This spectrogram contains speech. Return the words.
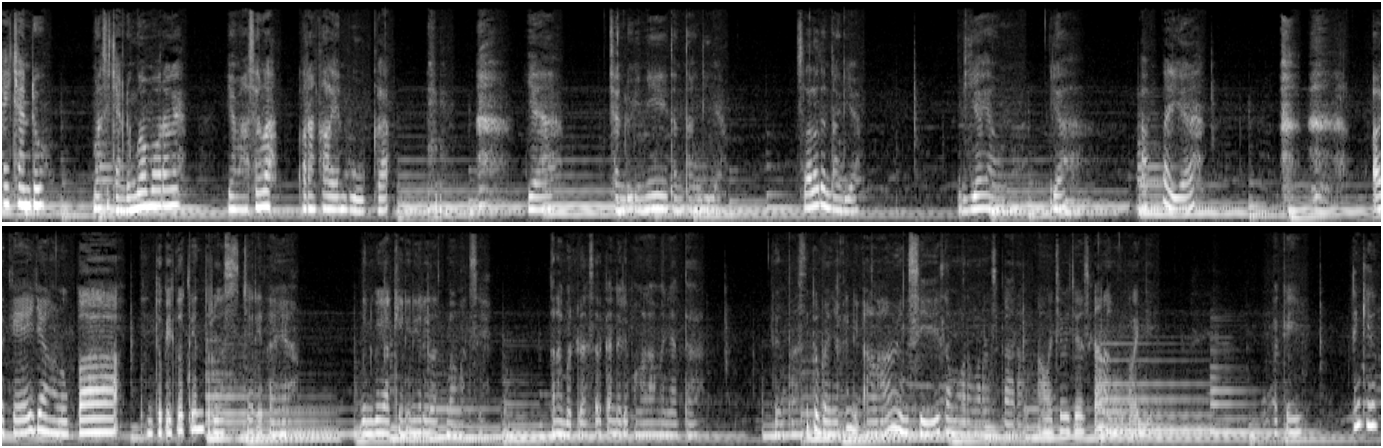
Hai candu. Masih candu gak sama orangnya? Ya masih lah Orang kalian buka. Ya Candu ini tentang dia. Selalu tentang dia. Dia yang Ya Apa ya? Oke jangan lupa Untuk ikutin terus ceritanya. Dan gue yakin ini relate banget sih. Karena berdasarkan dari pengalaman nyata pasti kebanyakan dialamin sih sama orang-orang sekarang sama cewek-cewek sekarang apalagi oke okay. thank you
